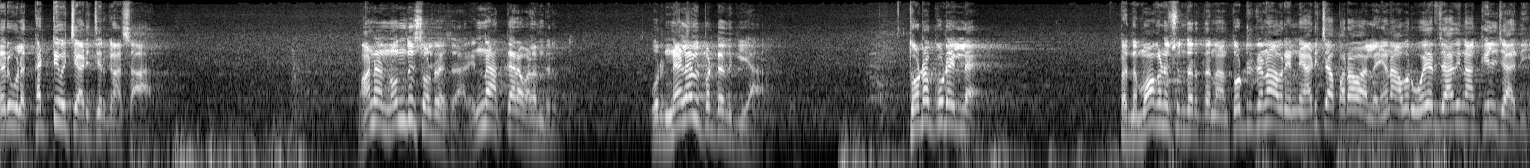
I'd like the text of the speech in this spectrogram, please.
தெருவில் கட்டி வச்சு அடிச்சிருக்கான் சார். ஆனால் நொந்து சொல்கிறேன் சார். என்ன அக்கறை வளர்ந்துருக்கு? ஒரு நிழல் பட்டதுக்குயா தொடக்கூட இல்லை. இப்போ இந்த மோகன சுந்தரத்தை நான் தொட்டுட்டேன்னா அவர் என்னை அடித்தா பரவாயில்ல. ஏன்னா அவர் உயர் ஜாதி நான் கீழ் ஜாதி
